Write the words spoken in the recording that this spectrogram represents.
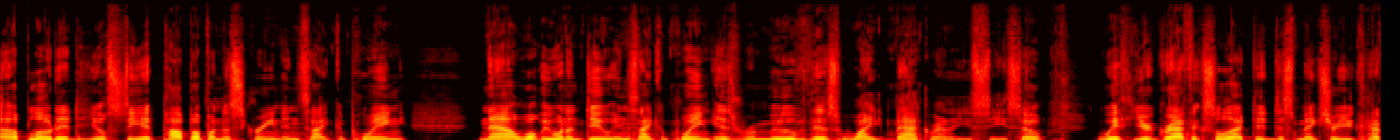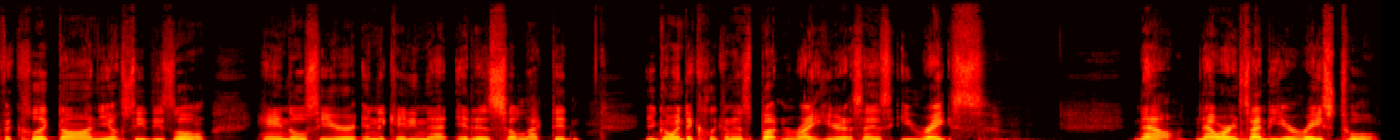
uploaded, you'll see it pop up on the screen inside Kapwing. Now, what we want to do inside Kapwing is remove this white background that you see. So with your graphic selected, just make sure you have it clicked on. You'll see these little handles here indicating that it is selected. You're going to click on this button right here that says erase. Now, now we're inside the erase tool.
